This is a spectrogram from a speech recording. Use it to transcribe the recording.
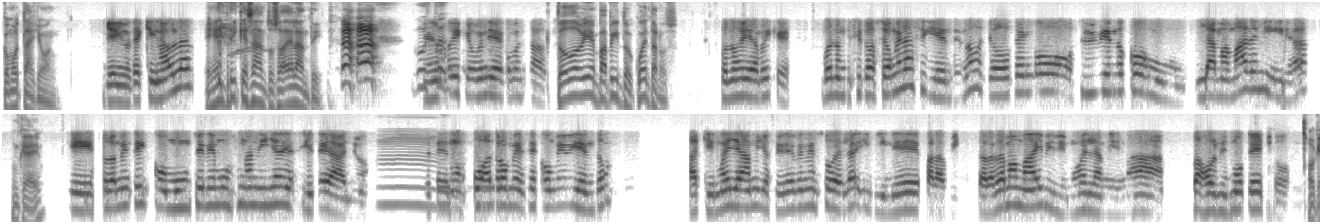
¿Cómo estás, Joan? Bien, ¿no sé quién habla? Es Enrique Santos, adelante. Enrique, buen día, ¿cómo estás? Todo bien, papito, cuéntanos. Buenos días, Enrique. Bueno, mi situación es la siguiente, ¿no? Yo tengo, estoy viviendo con la mamá de mi hija, Ok. que solamente en común tenemos una niña de siete años. Entonces, Tenemos cuatro meses conviviendo aquí en Miami, yo estoy de Venezuela y vine para visitar a la mamá y vivimos en la misma, bajo el mismo techo. Ok.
